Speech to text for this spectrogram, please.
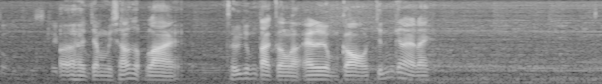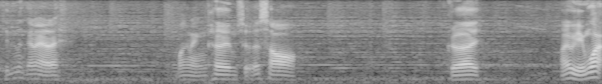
soldiers' ờ, 216 supply. Thứ chúng ta cần là Elysium Core chính cái này đây. Chính là cái này đây. Băng nặng thêm sữa so. Ok. Máy hiểm quá.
